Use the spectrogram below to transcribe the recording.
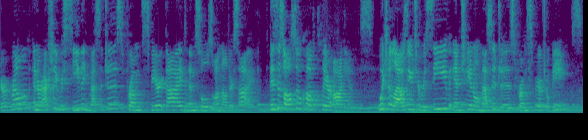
realm and are actually receiving messages from spirit guides and souls on the other side. This is also called clairaudience, which allows you to receive and channel messages from spiritual beings.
